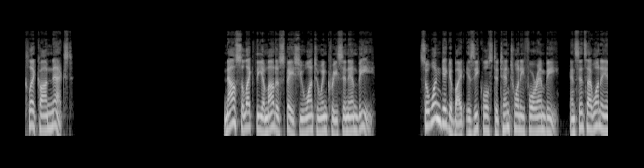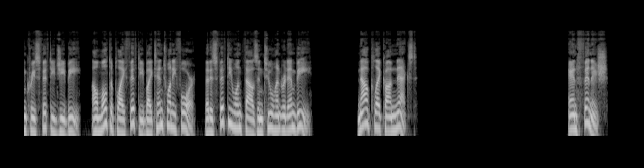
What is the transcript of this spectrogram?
Click on Next. Now select the amount of space you want to increase in MB. So 1 GB is equals to 1024 MB, and since I want to increase 50 GB, I'll multiply 50 by 1024, that is 51,200 MB. Now click on Next. And finish.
